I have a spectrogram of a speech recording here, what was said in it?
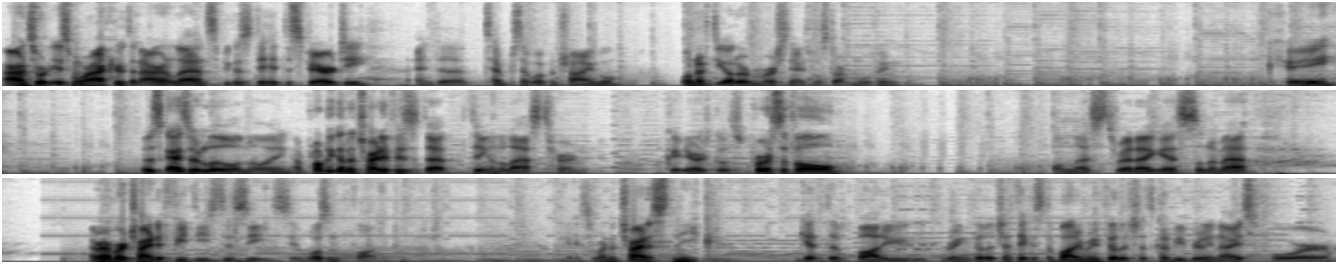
Iron Sword is more accurate than Iron Lance because they hit disparity and uh, the 10% weapon triangle. wonder if the other mercenaries will start moving. Okay. Those guys are a little annoying. I'm probably gonna try to visit that thing on the last turn. Okay, there it goes Percival. One less threat, I guess, on the map. I remember trying to feed these disease. It wasn't fun. Okay, so we're gonna try to sneak get the body ring village. I think it's the body ring village. That's gonna be really nice for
